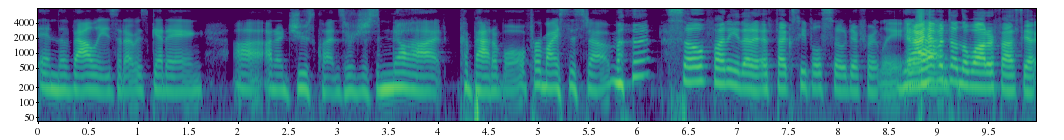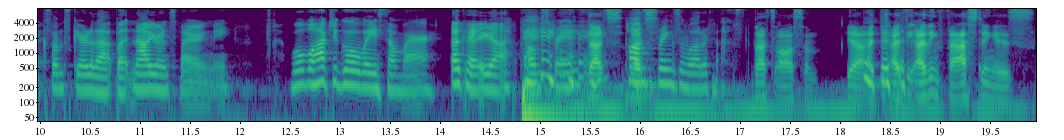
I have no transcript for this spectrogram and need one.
and the valleys that I was getting uh, on a juice cleanse are just not compatible for my system. So funny that it affects people so differently. And I haven't done the water fast yet because I'm scared of that. But now you're inspiring me. well, we'll have to go away somewhere. Okay, yeah, Palm Springs. That's Palm that's Springs and water fast. that's awesome. Yeah, I, th- I think I think fasting is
